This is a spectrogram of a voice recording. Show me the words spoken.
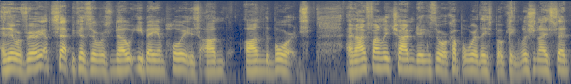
and they were very upset because there was no eBay employees on on the boards. And I finally chimed in because there were a couple where they spoke English, and I said.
